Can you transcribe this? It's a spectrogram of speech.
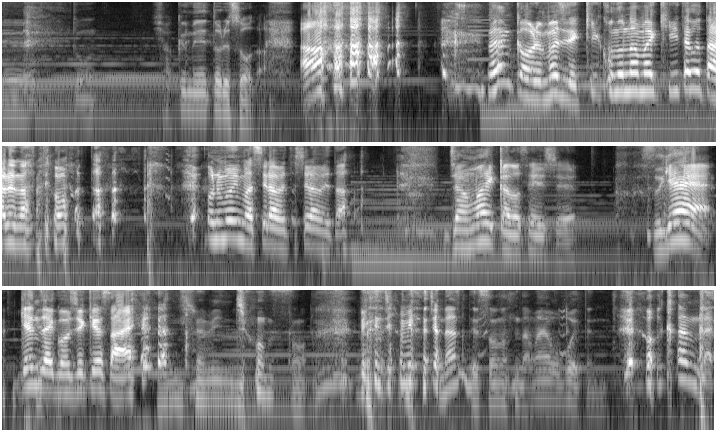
えーっと 100m 走だ。ああ なんか俺マジできこの名前聞いたことあるなって思った。俺も今調べた調べた。ジャマイカの選手。すげえ。現在59歳。ベンジャミン・ジョンソン。ベンジャミン・ジョンなんでその名前覚えてんの？わかんない。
